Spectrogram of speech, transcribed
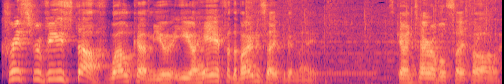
Chris Review Stuff, welcome. You're, you're here for the bonus opening, mate. It's going terrible so far.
